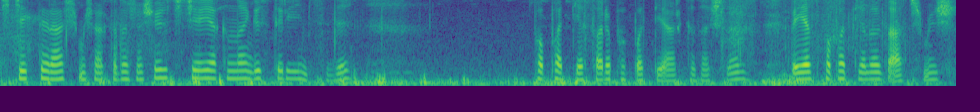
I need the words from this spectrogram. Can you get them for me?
Çiçekler açmış arkadaşlar. Şöyle çiçeği yakından göstereyim size. Papatya, sarı papatya arkadaşlar. Beyaz papatyalar da açmış.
